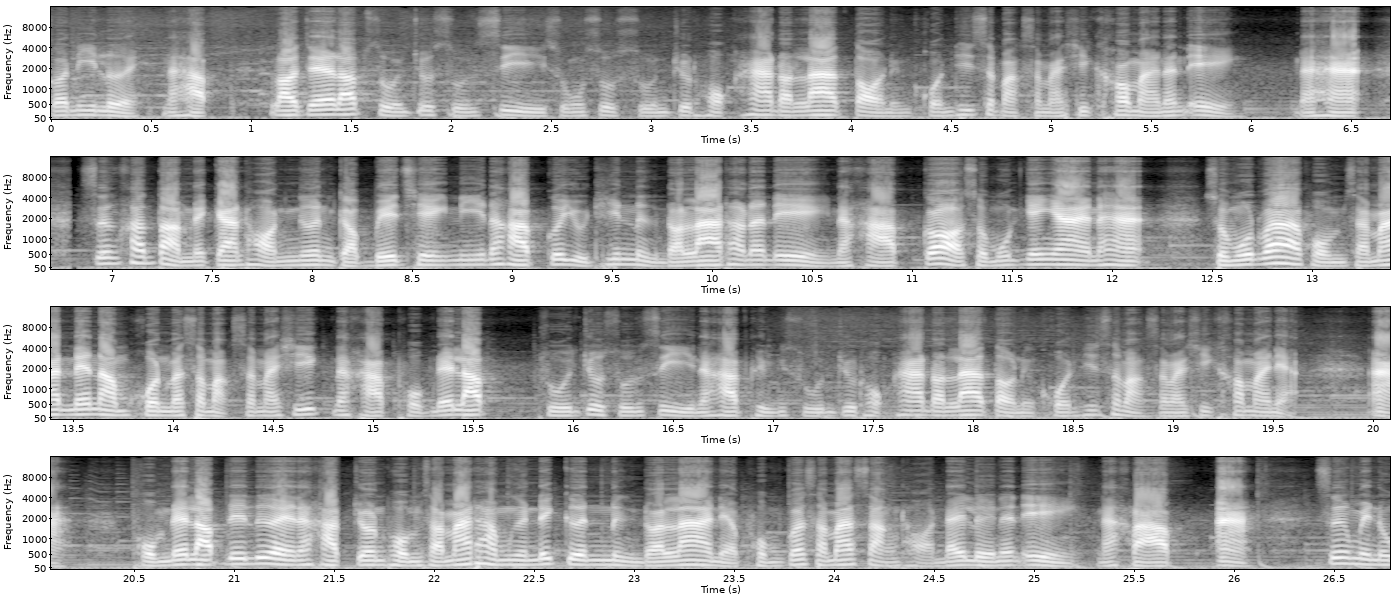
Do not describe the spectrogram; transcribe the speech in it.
ก็นี่เลยนะครับ เราจะได้รับ 0.04 สูงสุด 0.65 ดอลลาร์ต่อ 1 คนที่สมัครสมาชิกเข้ามานั่นเองนะฮะ ซึ่งขั้นต่ำในการถอนเงินกับ BestChange นี้นะครับ ก็อยู่ที่ 1 ดอลลาร์เท่านั้นเองนะครับ ก็สมมุติง่ายๆนะฮะ สมมุติว่าผมสามารถแนะนำคนมาสมัครสมาชิกนะครับ ผมได้รับ 0.04 นะครับ ถึง 0.65 ดอลลาร์ต่อ 1 คนที่สมัครสมาชิกเข้ามาเนี่ย อะผมได้รับเรื่อยๆนะครับ จนผมสามารถทำเงินได้เกิน 1 ดอลลาร์เนี่ย ผมก็สามารถสั่งถอนได้เลยนั่นเองนะครับ อะ ซึ่งเมนู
